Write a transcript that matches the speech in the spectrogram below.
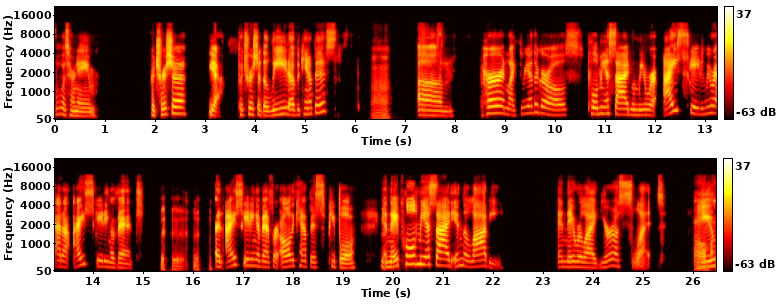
what was her name? Patricia. Yeah, Patricia, the lead of the campus. Uh-huh. um her and like three other girls pulled me aside when we were ice skating we were at an ice skating event an ice skating event for all the campus people and they pulled me aside in the lobby and they were like, You're a slut. Oh you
